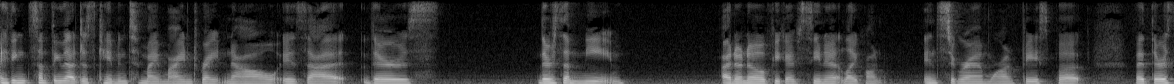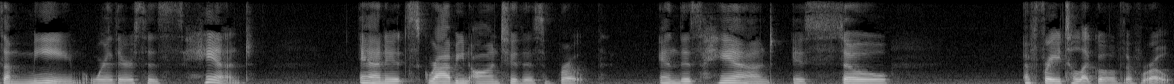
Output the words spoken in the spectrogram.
I think something that just came into my mind right now is that there's there's a meme. I don't know if you guys seen it like on Instagram or on Facebook but there's a meme where there's this hand and it's grabbing onto this rope. And this hand is so afraid to let go of the rope.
